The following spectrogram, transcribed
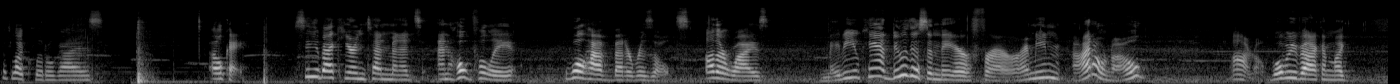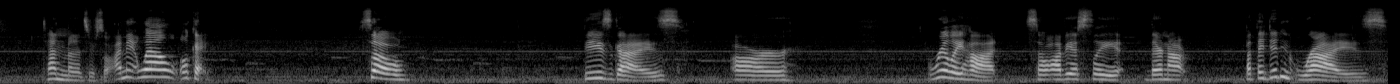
Good luck, little guys. Okay, see you back here in 10 minutes and hopefully we'll have better results. Otherwise, maybe you can't do this in the air fryer. I mean, I don't know. I don't know. We'll be back in like 10 minutes or so. I mean, well, okay. So these guys are really hot. So obviously they're not, but they didn't rise.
